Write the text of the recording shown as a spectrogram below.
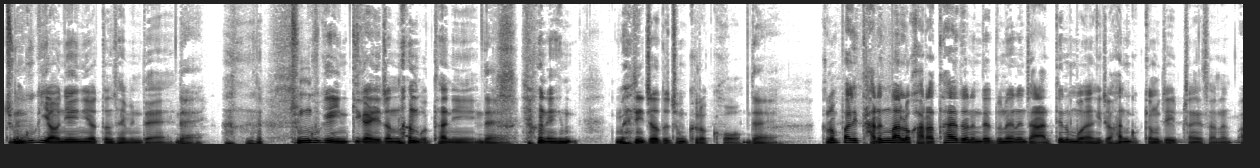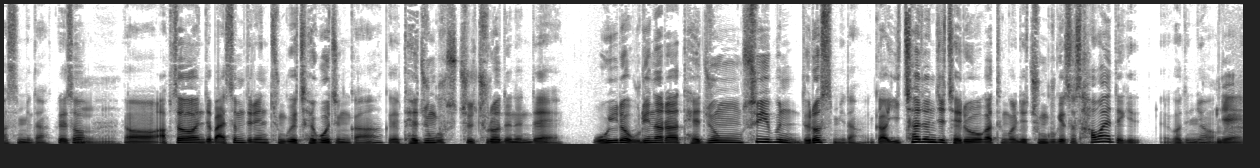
중국이 네. 연예인이었던 셈인데 네. 중국의 인기가 예전만 못하니 네. 연예인 매니저도 좀 그렇고 네. 그럼 빨리 다른 말로 갈아타야 되는데 눈에는 잘 안 띄는 모양이죠. 한국 경제 입장에서는. 맞습니다. 그래서 음. 어, 앞서 이제 말씀드린 중국의 재고 증가, 대중국 수출 줄어드는데 오히려 우리나라 대중 수입은 늘었습니다. 그러니까 2차 전지 재료 같은 걸 이제 중국에서 사와야 되거든요. 예.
